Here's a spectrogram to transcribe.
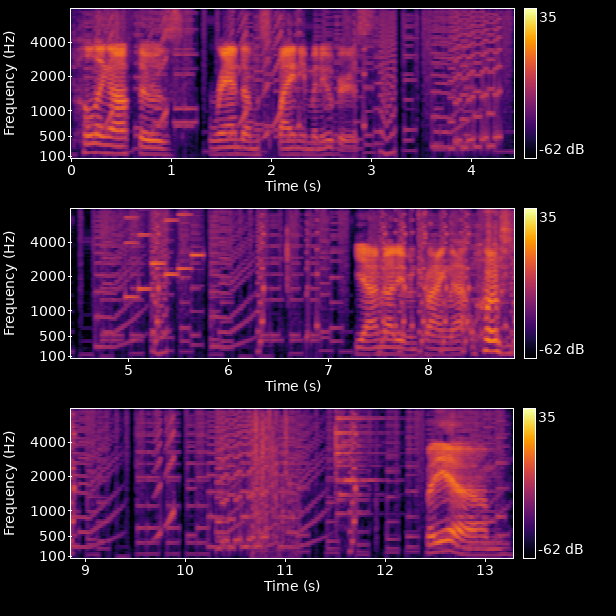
pulling off those random spiny maneuvers. Yeah, I'm not even trying that one. but yeah, um...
